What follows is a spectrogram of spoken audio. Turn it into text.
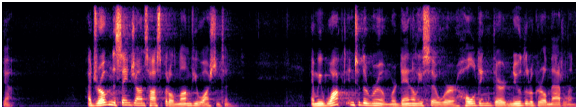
Yeah. I drove him to St. John's Hospital in Longview, Washington. And we walked into the room where Dan and Lisa were holding their new little girl, Madeline.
